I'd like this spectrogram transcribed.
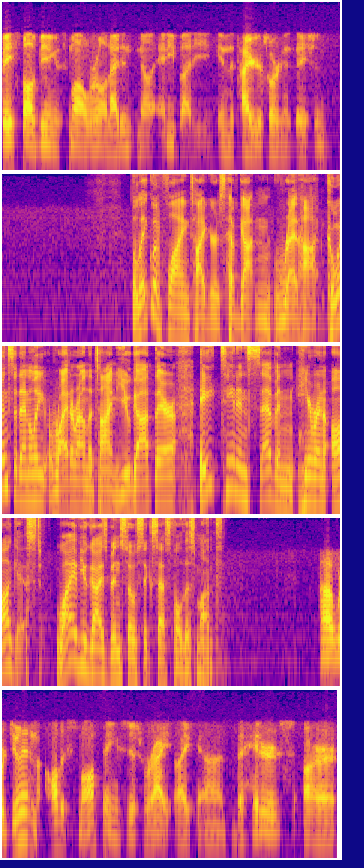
Baseball being a small world, I didn't know anybody in the Tigers organization. The Lakeland Flying Tigers have gotten red hot. Coincidentally, right around the time you got there, 18 and 7 here in August. Why have you guys been so successful this month? Uh, we're doing all the small things just right. Like uh, the hitters are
